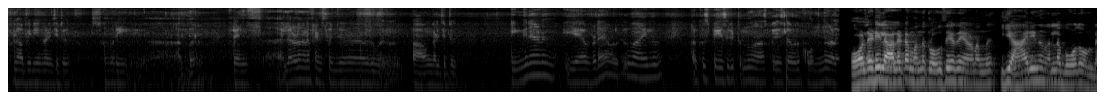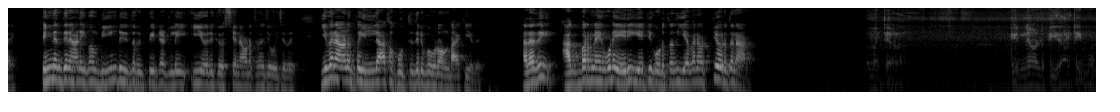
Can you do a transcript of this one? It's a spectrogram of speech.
ഫുൾ അഭിനയം കാണിച്ചിട്ട് സോറി അക്ബർ ഫ്രണ്ട്സ് എല്ലാവരും അങ്ങനെ ഫ്രണ്ട്സ് ഒരു പാവം കളിച്ചിട്ട്. ഇങ്ങനെയാണ് എവിടെ അവൾക്ക് വായുന്നു അവൾക്ക് സ്പേസ് കിട്ടുന്നു ആ സ്പേസിൽ അവൾ കൊന്നു ഓൾറെഡി ലാലട്ടം വന്ന് ക്ലോസ് ചെയ്തതാണെന്ന് ഈ ആര്യന് നല്ല ബോധമുണ്ടേ. പിന്നെന്തിനാണ് ഇവൻ വീണ്ടും ഇത് റിപ്പീറ്റഡ്ലി ഈ ഒരു ക്വസ്റ്റ്യൻ അവിടെ ചെന്ന് ചോദിച്ചത്? ഇവനാണ് ഇപ്പോൾ ഇല്ലാത്ത കുത്തിത്തിരിപ്പ് ഇവിടെ ഉണ്ടാക്കിയത്. അതായത് അക്ബറിനെയും കൂടെ എരി കയറ്റി കൊടുത്തത് ഇവൻ ഒറ്റ ഒരുത്തനാണ് മറ്റേ ആൾ പിന്നെ അവളുടെ പി ആർ ടീമും.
